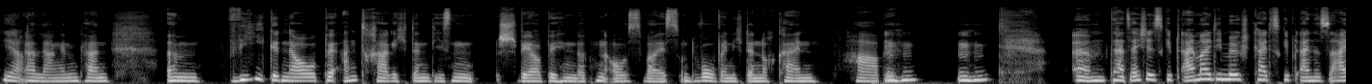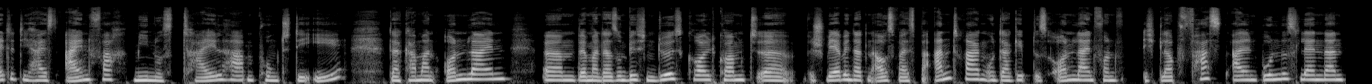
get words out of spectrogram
ja. erlangen kann. Ähm, wie genau beantrage ich denn diesen Schwerbehindertenausweis und wo, wenn ich denn noch keinen habe? Mhm. Mhm. Ähm, tatsächlich, es gibt einmal die Möglichkeit, es gibt eine Seite, die heißt einfach-teilhaben.de. Da kann man online, ähm, wenn man da so ein bisschen durchscrollt, kommt, äh, Schwerbehindertenausweis beantragen und da gibt es online von, ich glaube, fast allen Bundesländern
